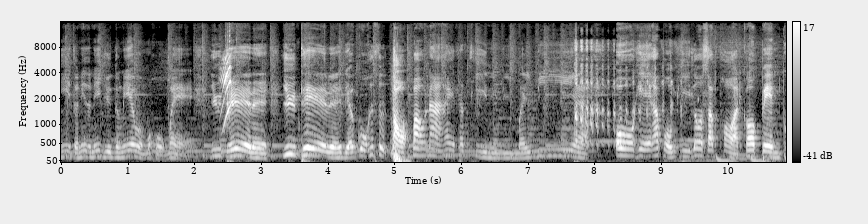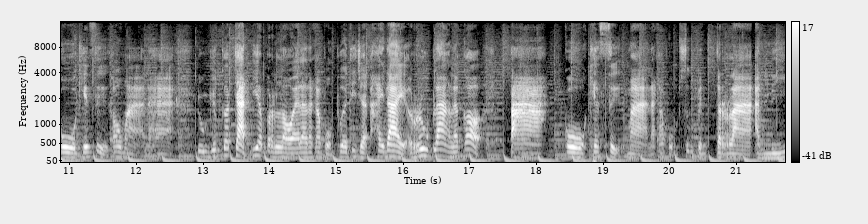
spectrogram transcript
นี่ตัวนี้ตัวนี้ยืนตรงนี้ครับผมโอ้โหแหม่ยืนเท่เลย ยืนเท่เลย เดี๋ยวโกคัตสึตอกเบ้าหน้าให้สักทีนี่ดีไหมเนี่ยโอเคครับผมฮีโร่ซัพพอร์ตก็เป็นโกเคสึเข้ามานะฮะลุงยุทธก็จัดเรียบร้อยแล้วนะครับผมเพื่อที่จะให้ได้รูปร่างแล้วก็ตาโกเคสึมานะครับผมซึ่งเป็นตราอันนี้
